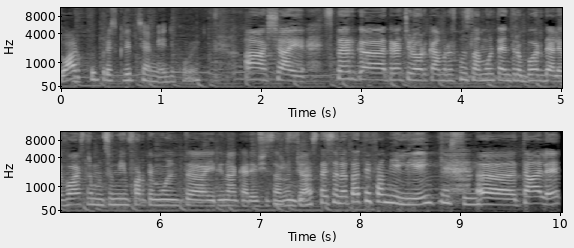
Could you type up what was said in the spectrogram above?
doar cu prescripția medicului. Așa e. Sper că, dragilor, că am răspuns la multe întrebări de ale voastre. Mulțumim foarte mult, Irina, care a reușit să ajunge astăzi. Sănătate familiei uh, tale!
